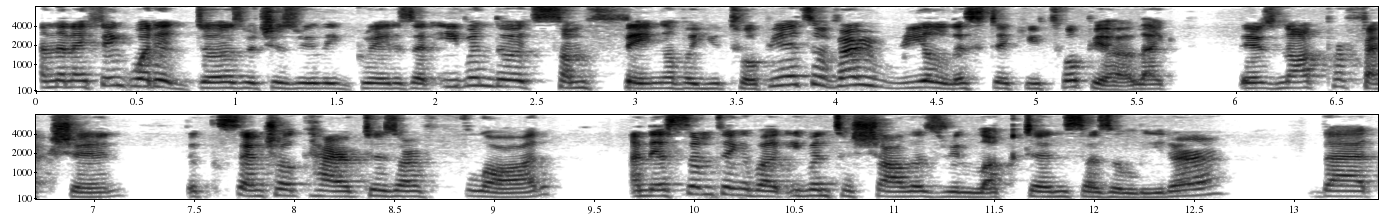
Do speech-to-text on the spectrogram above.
And then I think what it does, which is really great, is that even though it's something of a utopia, it's a very realistic utopia. Like there's not perfection. The central characters are flawed. And there's something about even T'Challa's reluctance as a leader that,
